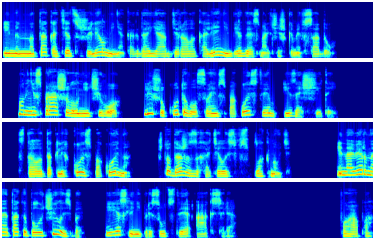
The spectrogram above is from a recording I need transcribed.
Именно так отец жалел меня, когда я обдирала колени, бегая с мальчишками в саду. Он не спрашивал ничего, лишь укутывал своим спокойствием и защитой. Стало так легко и спокойно, что даже захотелось всплакнуть. И, наверное, так и получилось бы, если не присутствие Акселя. «Папа»,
